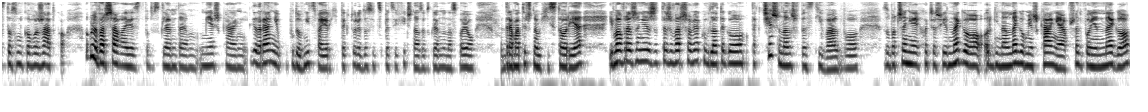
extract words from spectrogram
stosunkowo rzadko. W ogóle Warszawa jest pod względem mieszkań, generalnie budownictwa i architektury dosyć specyficzna ze względu na swoją dramatyczną historię i mam wrażenie, że też warszawiaków dlatego tak cieszy nasz festiwal, bo zobaczenie chociaż jednego oryginalnego mieszkania przedwojennego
